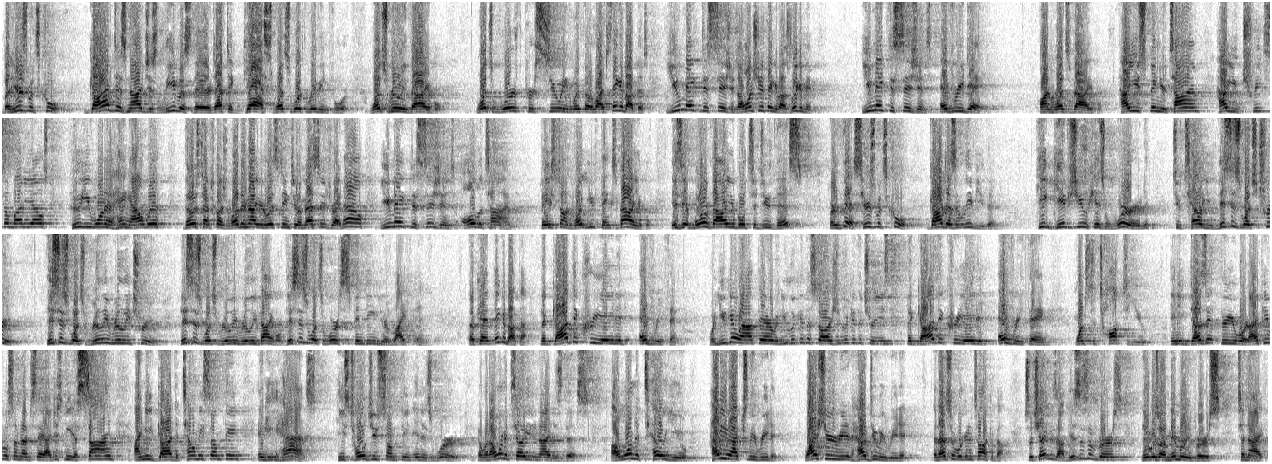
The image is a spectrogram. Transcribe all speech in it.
But here's what's cool God does not just leave us there to have to guess what's worth living for, what's really valuable, what's worth pursuing with our lives. Think about this. You make decisions. I want you to think about this. Look at me. You make decisions every day on what's valuable. How you spend your time, how you treat somebody else, who you want to hang out with, those types of questions. Whether or not you're listening to a message right now, you make decisions all the time based on what you think's valuable. Is it more valuable to do this or this? Here's what's cool. God doesn't leave you there. He gives you his word to tell you this is what's true. This is what's really, really true. This is what's really, really valuable. This is what's worth spending your life in. Okay, think about that. The God that created everything. When you go out there, when you look at the stars, you look at the trees, the God that created everything wants to talk to you. And he does it through your word. I people sometimes say, I just need a sign. I need God to tell me something. And he has. He's told you something in his word. And what I want to tell you tonight is this I want to tell you how do you actually read it? Why should we read it? How do we read it? And that's what we're going to talk about. So check this out. This is a verse that was our memory verse tonight.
